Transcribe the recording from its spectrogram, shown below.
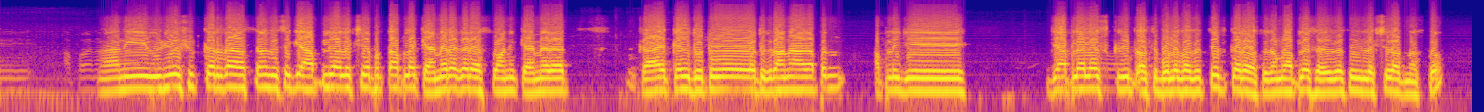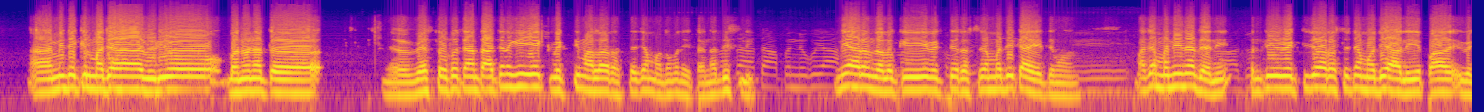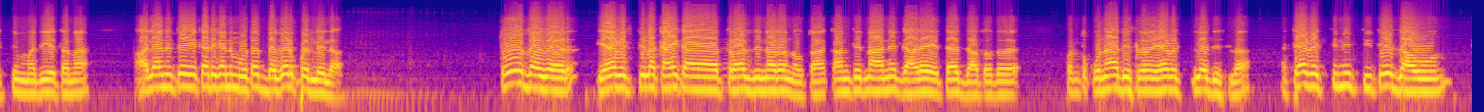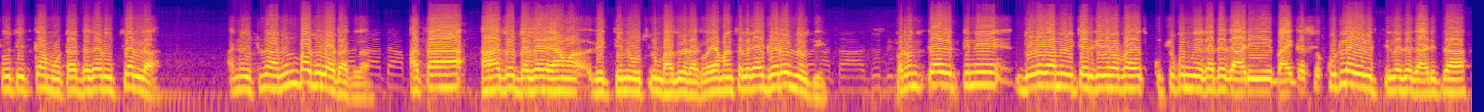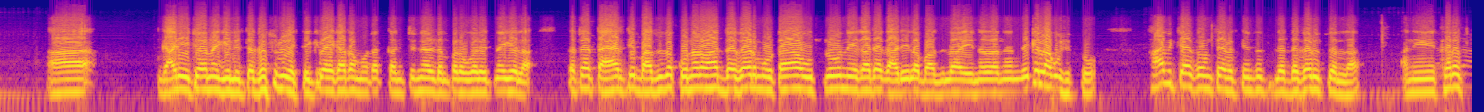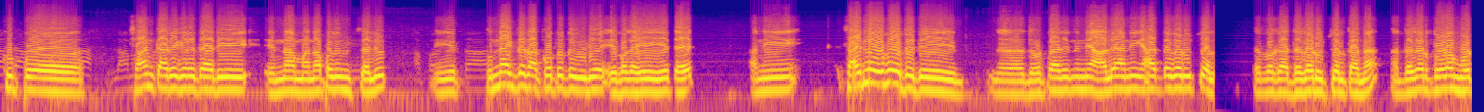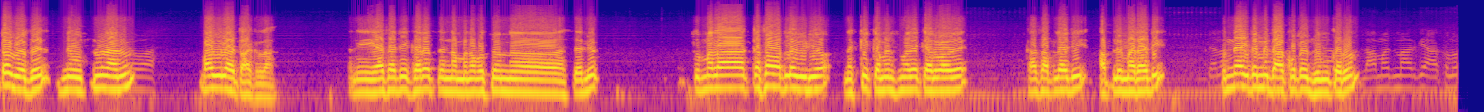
आणि व्हिडिओ शूट करत असताना जसं की आपल्या लक्ष फक्त आपल्या कॅमेराकडे असतो आणि कॅमेऱ्यात काय काही होतो तिकडं आपण आपले जे जे आपल्याला स्क्रिप्ट असं बोलत जातं तेच करत असतो. त्यामुळे आपल्या शरीराचं लक्ष जात नसतं. मी देखील माझ्या व्हिडिओ बनवण्यात व्यस्त होतो. त्यानंतर अचानक ही एक व्यक्ती मला रस्त्याच्या मधोमध येताना दिसली. मी आराम झालो की ही व्यक्ती रस्त्यामध्ये काय येते म्हणून. माझ्या मनी ना त्याने पण ती व्यक्ती जेव्हा रस्त्याच्या मध्ये आली पा व्यक्ती मध्ये येताना आल्या आणि ते एका ठिकाणी मोठा दगड पडलेला. तो दगड या व्यक्तीला काही का त्रास देणारा नव्हता. कारण तिथं अनेक गाड्या येतात जात होत. पण तो कोणाला दिसला या व्यक्तीला दिसला. त्या व्यक्तीने तिथे जाऊन तो तितका मोठा दगड उचलला आणि उचलून आणून बाजूला टाकला. आता हा जो दगड या व्यक्तीने उचलून बाजूला टाकला या माणसाला काही गरज नव्हती. परंतु त्या व्यक्तीने दुरोगामी विचार केले बाबा चुकून एखाद्या गाडी बायकर्स कुठल्याही व्यक्तीला जर गाडीचा गाडी याच्यावर नाही गेली तर घसरू शकते किंवा एखादा मोठा कंटेनर डंपर वगैरे इथनं गेला तर त्या टायरच्या बाजूचा कोणाला हा दगड मोठा उचलून एखाद्या गाडीला बाजूला येणार देखील लागू शकतो. हा विचार करून त्या व्यक्तीने तो तिथला दगड उचलला आणि खरंच खूप छान कार्य केलं त्यासाठी यांना मनापासून सॅल्यूट मी पुन्हा एकदा दाखवतो तो व्हिडिओ. हे बघा हे येत आहेत. आणि साईडला उभे होते ते जोडप्याने त्यांनी आले आणि हा दगड उचल तर बघा दगड उचलताना दगड थोडा मोठाच होते त्यांनी उचलून आणून बाजूला टाकला. आणि यासाठी खरंच त्यांना मनापासून सॅल्यूट. तुम्हाला कसा वाटला व्हिडिओ? नक्की कमेंट्समध्ये कळवावे. खास आपल्यासाठी आपले मराठी. पुन्हा एकदा मी दाखवतो झूम करून. लामत मार्गे अकलोली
